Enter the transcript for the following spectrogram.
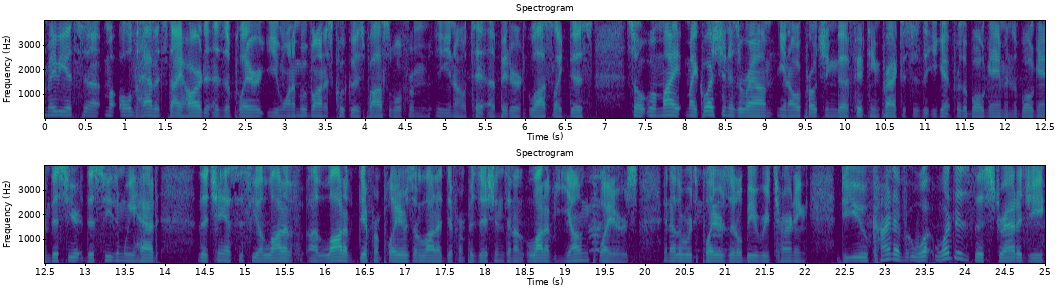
maybe it's uh, old habits die hard. As a player, you want to move on as quickly as possible from you know t- a bitter loss like this. So well, my my question is around you know approaching the 15 practices that you get for the bowl game and the bowl game this year. This season we had the chance to see a lot of a lot of different players at a lot of different positions and a lot of young players. In other words, players that'll be returning. Do you kind of what what is the strategy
